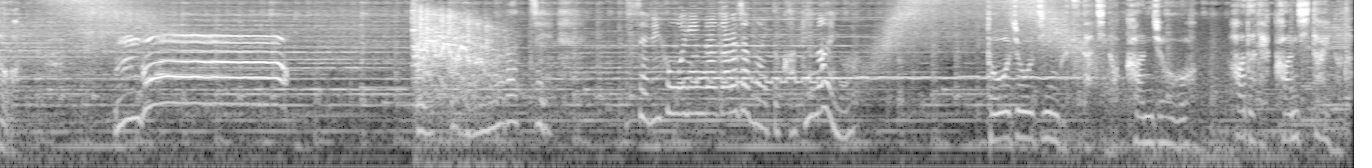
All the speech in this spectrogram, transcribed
た。んごムラッチセリフを言いながらじゃないと書けないの？登場人物たちの感情を肌で感じたいのだ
